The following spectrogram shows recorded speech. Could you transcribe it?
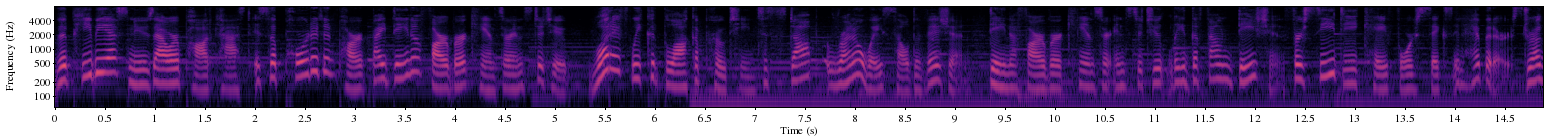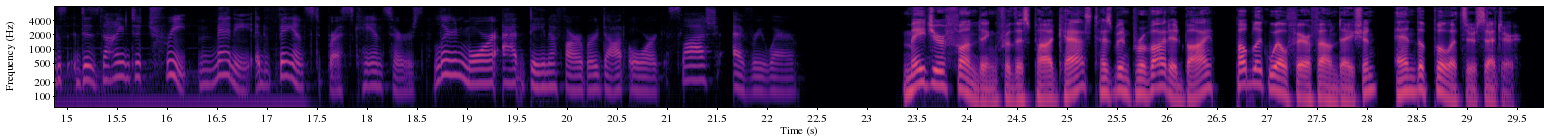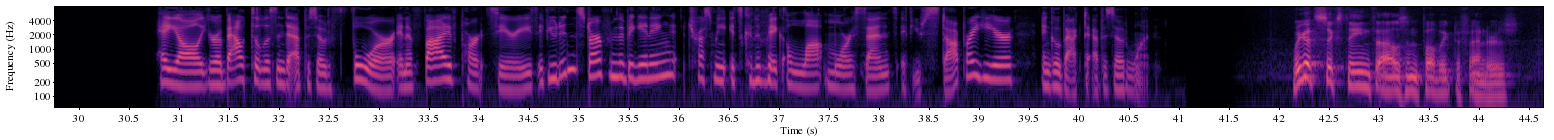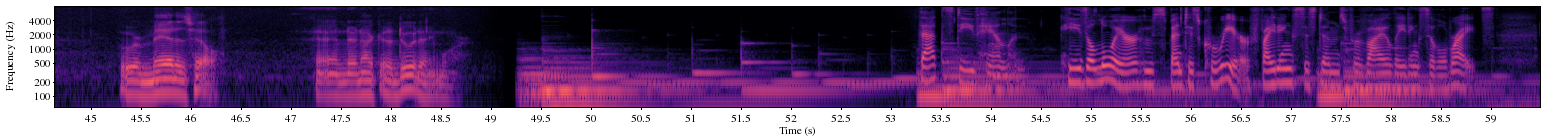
The PBS NewsHour podcast is supported in part by Dana Farber Cancer Institute. What if we could block a protein to stop runaway cell division? Dana Farber Cancer Institute laid the foundation for CDK4/6 inhibitors, drugs designed to treat many advanced breast cancers. Learn more at danafarber.org/everywhere. Major funding for this podcast has been provided by Public Welfare Foundation and the Pulitzer Center. Hey, y'all, you're about to listen to episode four in a five part series. If you didn't start from the beginning, trust me, it's going to make a lot more sense if you stop right here and go back to episode one. We got 16,000 public defenders who are mad as hell, and they're not going to do it anymore. That's Steve Hanlon. He's a lawyer who spent his career fighting systems for violating civil rights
